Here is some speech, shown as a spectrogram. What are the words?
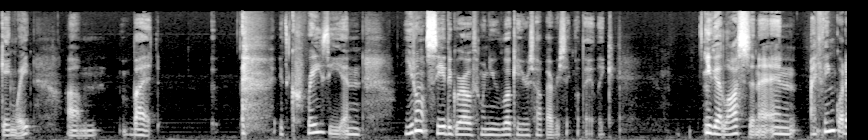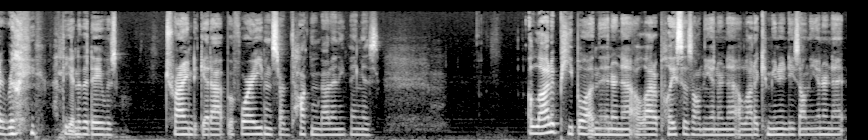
gained weight, um, but it's crazy, and you don't see the growth when you look at yourself every single day. Like you get lost in it, and I think what I really, at the end of the day, was trying to get at before I even started talking about anything is a lot of people on the internet, a lot of places on the internet, a lot of communities on the internet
